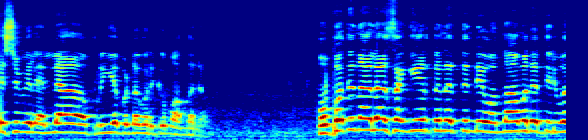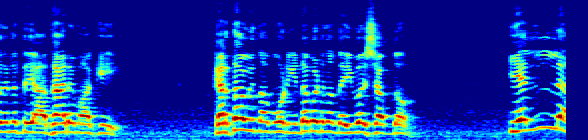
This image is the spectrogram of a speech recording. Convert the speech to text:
ക്രിസ്തുവേശുവിൽ എല്ലാ പ്രിയപ്പെട്ടവർക്കും വന്ദനം. മുപ്പത്തിനാലാം സങ്കീർത്തനത്തിന്റെ ഒന്നാമത്തെ തിരുവചനത്തെ ആധാരമാക്കി കർത്താവ് നമ്മോട് ഇടപെടുന്ന ദൈവശബ്ദം എല്ലാ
